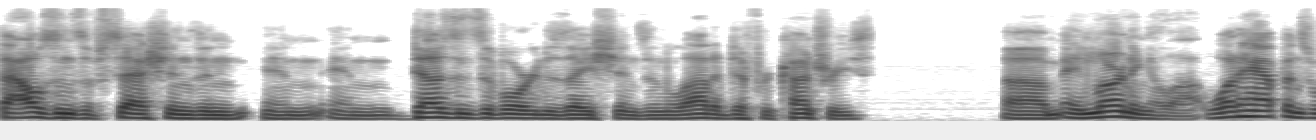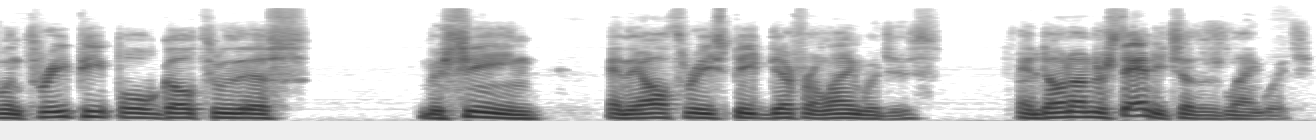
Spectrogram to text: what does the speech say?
thousands of sessions and in in dozens of organizations in a lot of different countries um, and learning a lot. What happens when three people go through this machine and they all three speak different languages and don't understand each other's language?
